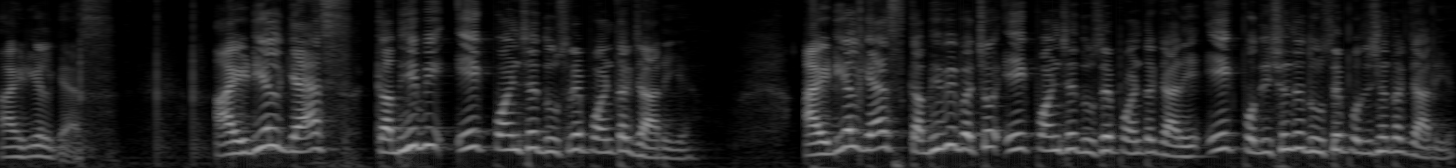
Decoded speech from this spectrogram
ideal gas ideal gas कभी भी एक पॉइंट से दूसरे पॉइंट तक जा रही है। आइडियल गैस कभी भी बच्चों एक पॉइंट से दूसरे पॉइंट तक जा रही है। एक पोजीशन से दूसरे पोजीशन तक जा रही है।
